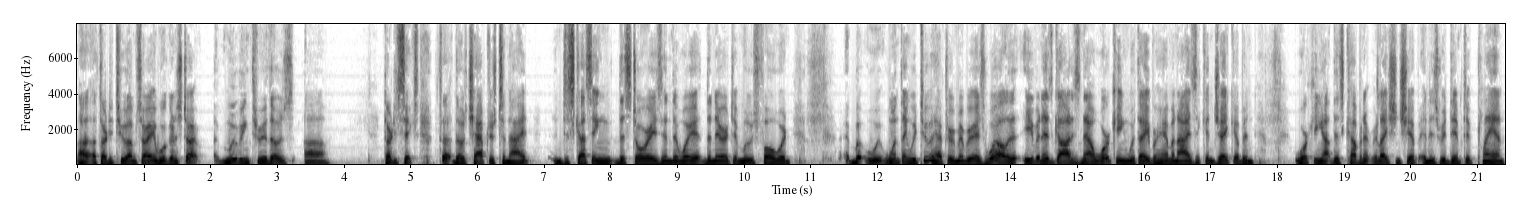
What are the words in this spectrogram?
uh, 32. I'm sorry, and we're going to start moving through those uh, 36 th- those chapters tonight, discussing the stories and the way it, the narrative moves forward. But we, one thing we too have to remember as well, even as God is now working with Abraham and Isaac and Jacob and working out this covenant relationship and his redemptive plan,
